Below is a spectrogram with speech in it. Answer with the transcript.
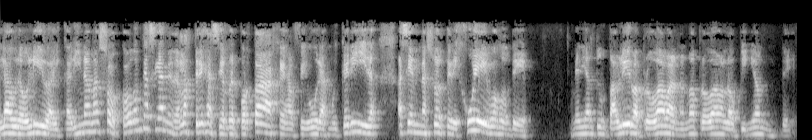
Laura Oliva y Karina Mazoco, donde hacían, las tres hacían reportajes a figuras muy queridas, hacían una suerte de juegos donde mediante un tablero aprobaban o no aprobaban la opinión del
